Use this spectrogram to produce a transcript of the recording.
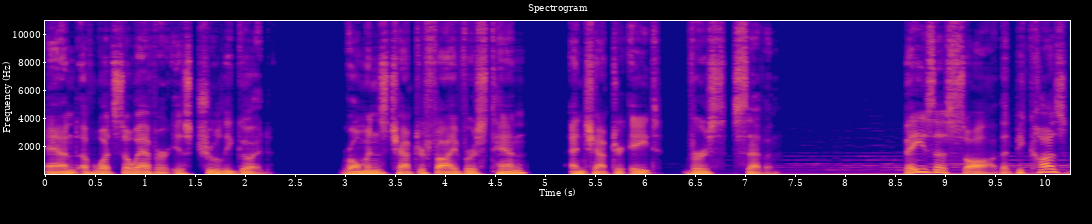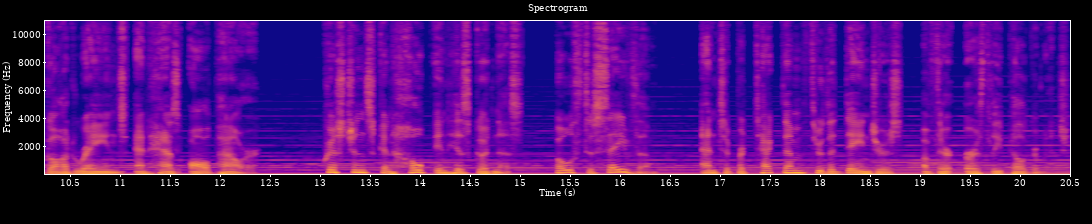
and of whatsoever is truly good. Romans chapter 5 verse 10 and chapter 8 verse 7. Beza saw that because God reigns and has all power, Christians can hope in his goodness, both to save them and to protect them through the dangers of their earthly pilgrimage.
